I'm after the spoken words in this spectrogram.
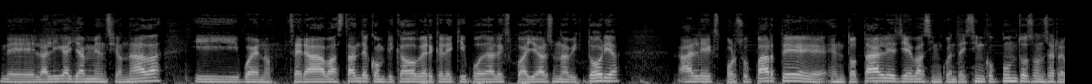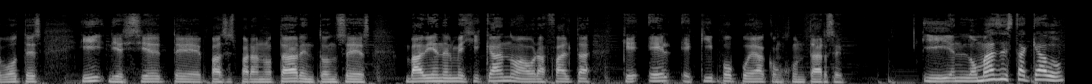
de la liga ya mencionada y bueno, será bastante complicado ver que el equipo de Alex pueda llevarse una victoria. Alex, por su parte, en totales lleva 55 puntos, 11 rebotes y 17 pases para anotar. Entonces va bien el mexicano. Ahora falta que el equipo pueda conjuntarse. Y en lo más destacado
